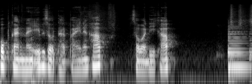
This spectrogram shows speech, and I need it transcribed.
พบกันใน episode ถัดไปนะครับ สวัสดีครับ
